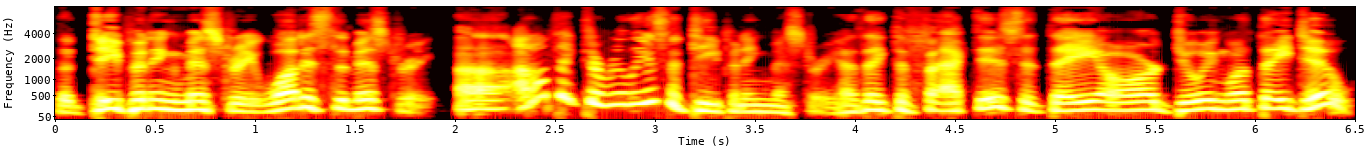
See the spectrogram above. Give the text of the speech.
the deepening mystery. What is the mystery? Uh, I don't think there really is a deepening mystery. I think the fact is that they are doing what they do.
